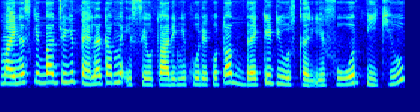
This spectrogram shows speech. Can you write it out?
माइनस के बाद जो ये पहला टर्म है इससे उतारेंगे पूरे को। तो आप ब्रैकेट यूज़ करिए। Four p q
